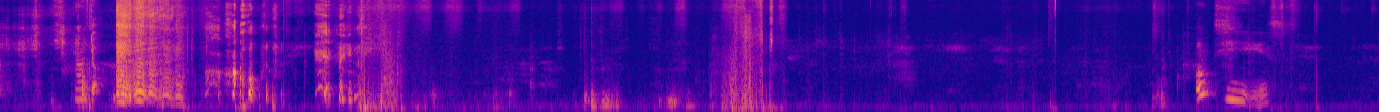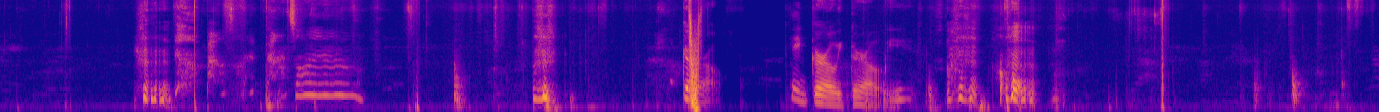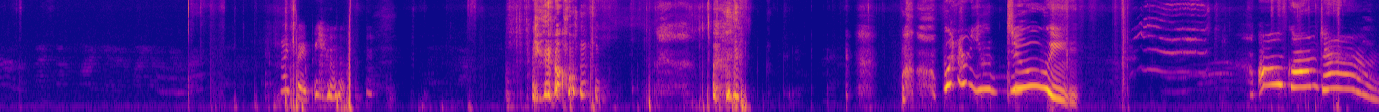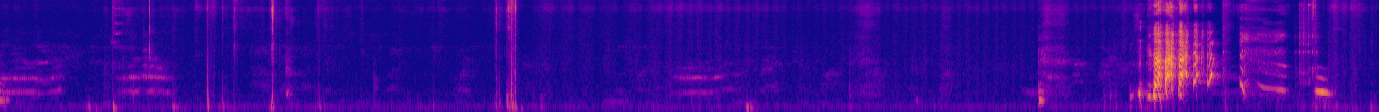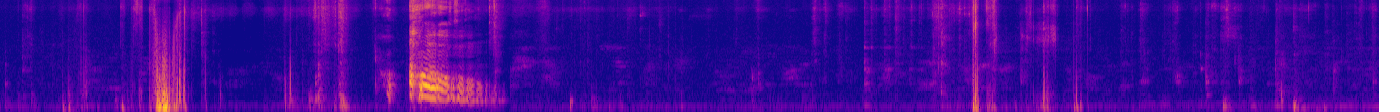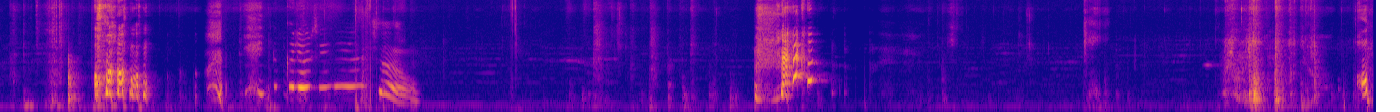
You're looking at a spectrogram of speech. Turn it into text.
now don't. Oh, jeez. bounce on it, bounce on him. Girl. Hey, girly, girly. Hi, baby. what are you doing? Oh, calm down. oh. Oh.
